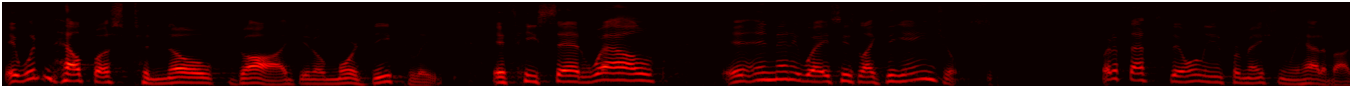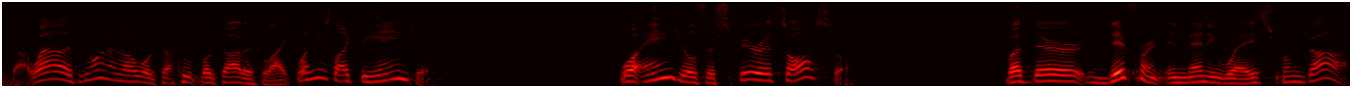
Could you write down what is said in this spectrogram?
it wouldn't help us to know God you know, more deeply if He said, well, in many ways He's like the angels. What if that's the only information we had about God? Well, if you want to know what God, what God is like, well, He's like the angels. Well, angels are spirits also, but they're different in many ways from God.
